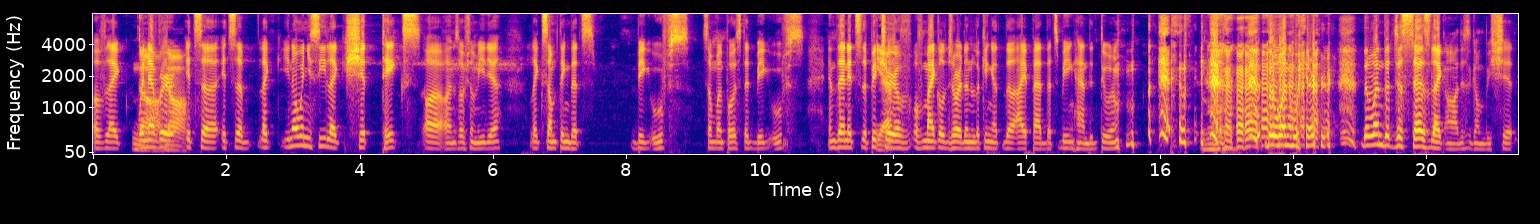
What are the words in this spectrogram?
Of like No, whenever no. it's a it's a like you know when you see like shit takes uh, on social media, like something that's big oofs. Someone posted big oofs, and then it's the picture Yeah. of, of Michael Jordan looking at the iPad that's being handed to him. the one where the one that just says like, "Oh, this is gonna be shit."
